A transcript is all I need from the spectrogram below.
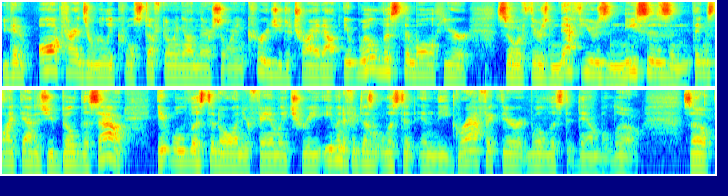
You can have all kinds of really cool stuff going on there. So I encourage you to try it out. It will list them all here. So if there's nephews and nieces and things like that as you build this out, it will list it all on your family tree. Even if it doesn't list it in the graphic there, it will list it down below. So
